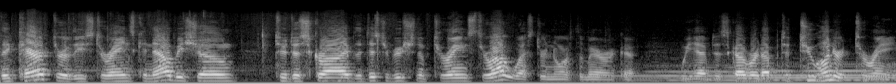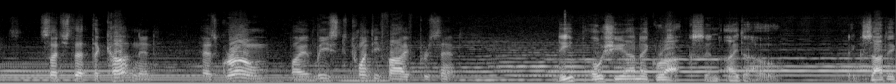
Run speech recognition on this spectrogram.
the character of these terranes can now be shown to describe the distribution of terranes throughout western North America. We have discovered up to 200 terranes, such that the continent has grown by at least 25%. Deep oceanic rocks in Idaho, exotic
